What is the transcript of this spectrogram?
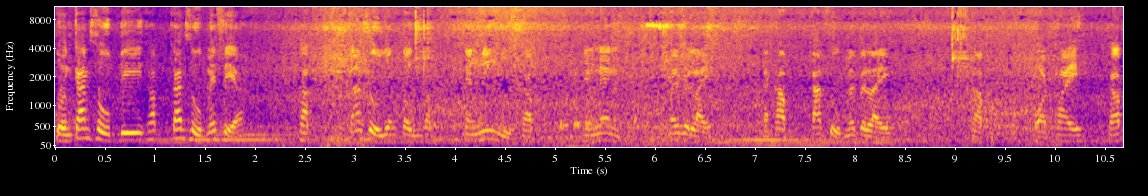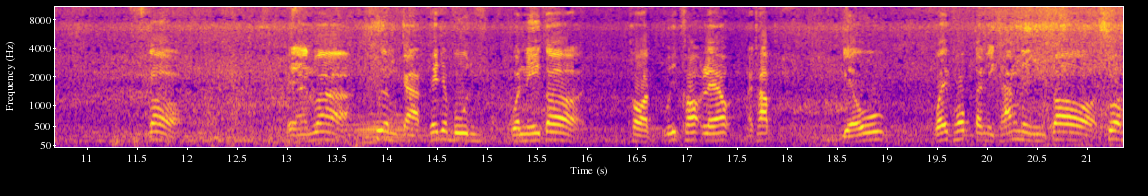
ส่วนการสูบดีครับการสูบไม่เสียครับการสูบยังตึงครับยังนิ่งอยู่ครับ ยังแน่นไม่เป็นไรนะครับการสูบไม่เป็นไรครับปลอดภัยครับ ก็เป็นอันว่าเครื่องจากเพชรบูรณ์วันนี้ก็ถอดวิเคราะห์แล้วนะครับ เดี๋ยว ไว้พบกันอีกครั้งหนึ่งก็ช่วง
